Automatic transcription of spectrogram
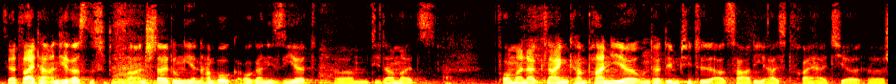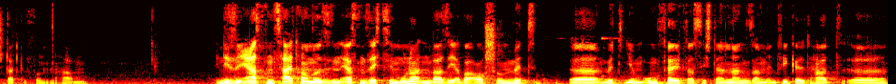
Sie hat weiter antirassistische Veranstaltungen hier in Hamburg organisiert, ähm, die damals vor meiner kleinen Kampagne unter dem Titel Asadi heißt Freiheit hier äh, stattgefunden haben. In diesem ersten Zeitraum, also in den ersten 16 Monaten, war sie aber auch schon mit äh, mit ihrem Umfeld, was sich dann langsam entwickelt hat, äh,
